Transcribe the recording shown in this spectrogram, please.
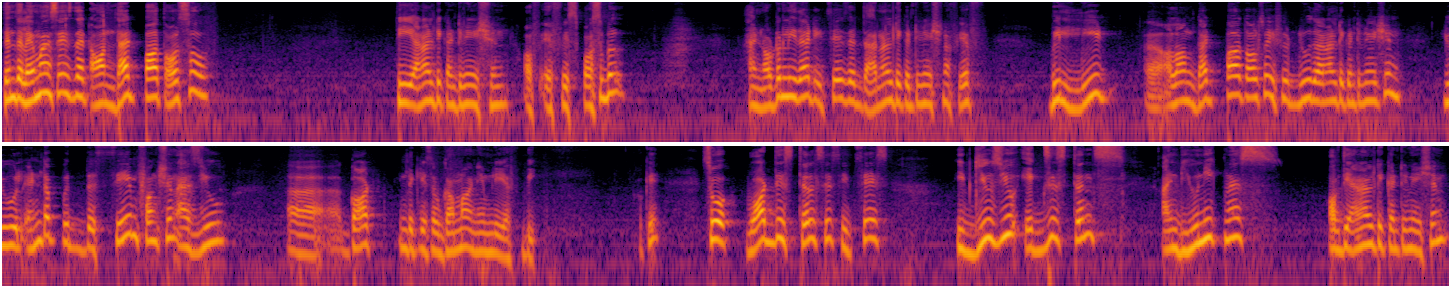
Then the lemma says that on that path also the analytic continuation of f is possible. And not only that it says that the analytic continuation of f will lead uh, along that path also if you do the analytic continuation you will end up with the same function as you uh, got in the case of gamma namely fb okay. So what this tells is it says it gives you existence and uniqueness of the analytic continuation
